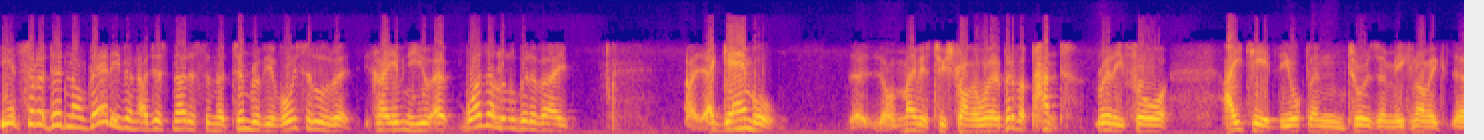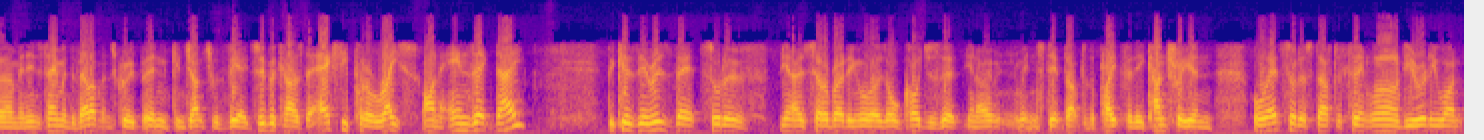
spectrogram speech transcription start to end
Yeah, it sort of did, and I'm glad even I just noticed in the timbre of your voice a little bit, even you, it was a little bit of a a gamble, uh, maybe it's too strong a word, a bit of a punt, really, for ATED, the Auckland Tourism Economic um, and Entertainment Developments Group, in conjunction with V8 Supercars, to actually put a race on Anzac Day, because there is that sort of you know, celebrating all those old codgers that, you know, went and stepped up to the plate for their country and all that sort of stuff to think, well, do you really want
